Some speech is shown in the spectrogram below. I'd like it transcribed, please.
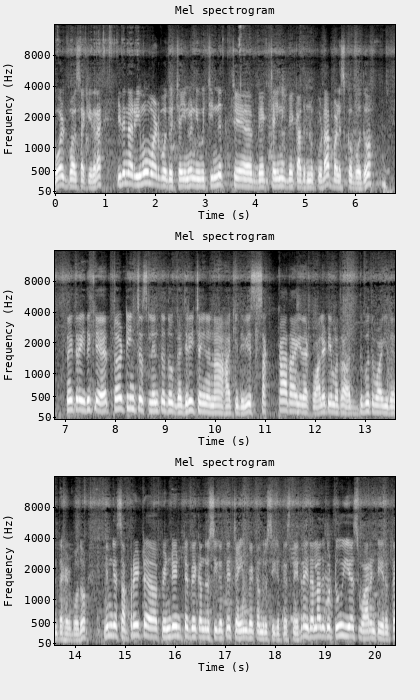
ಗೋಲ್ಡ್ ಬಾಲ್ಸ್ ಹಾಕಿದ್ದಾರೆ. ಇದನ್ನು ರಿಮೂವ್ ಮಾಡ್ಬೋದು ಚೈನು ನೀವು ಚಿನ್ನದ ಚೈನಿಗೆ ಬೇಕಾದ್ರೂ ಕೂಡ ಬಳಸ್ಕೋಬೋದು. ಸ್ನೇಹಿತರೆ, ಇದಕ್ಕೆ ತರ್ಟಿ ಇಂಚಸ್ ಲೆಂತದ್ದು ಗಜರಿ ಚೈನನ್ನು ಹಾಕಿದ್ದೀವಿ. ಸಕ್ಕತ್ತಾಗಿದೆ ಕ್ವಾಲಿಟಿ ಮಾತ್ರ ಅದ್ಭುತವಾಗಿದೆ ಅಂತ ಹೇಳ್ಬೋದು. ನಿಮಗೆ ಸಪ್ರೇಟ್ ಪೆಂಡೆಂಟ್ ಬೇಕಂದ್ರೂ ಸಿಗುತ್ತೆ ಚೈನ್ ಬೇಕಂದ್ರೂ ಸಿಗುತ್ತೆ ಸ್ನೇಹಿತರೆ. ಇದೆಲ್ಲದಕ್ಕೂ ಟೂ ಇಯರ್ಸ್ ವಾರಂಟಿ ಇರುತ್ತೆ.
